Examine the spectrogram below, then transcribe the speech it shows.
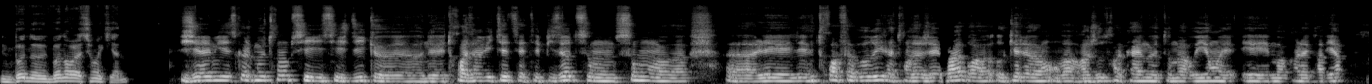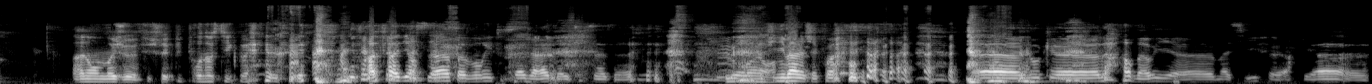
une bonne une bonne relation avec Yann. Jérémy, est-ce que je me trompe si, si je dis que euh, les trois invités de cet épisode sont, sont euh, euh les, les, trois favoris la Transat Vabre, auxquels euh, on va rajoutera quand même Thomas Ruyant et, et Morgan Lagravière Ah non, moi je, je fais plus de pronostics. je ferai pas à dire ça, favori, tout ça, j'arrête avec tout ça. ça... Bon, finit mal à chaque fois. euh, donc, non, bah oui, Massif, Arkea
